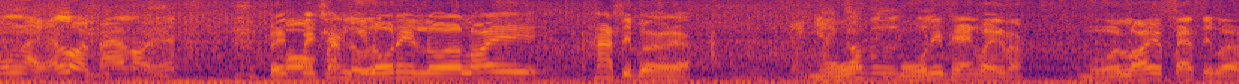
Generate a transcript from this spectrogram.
ตรงไหนอร่อยไหมอร่อยนะไปบอกไปไปชั่งเลย กิโลนี่โลร้อย ห้าสิบเลยเนี่ยอย่างหเงี้ยมูก็คือหมูนี่แพงไปหน่อยหมูร้อยแปดสิบว่า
